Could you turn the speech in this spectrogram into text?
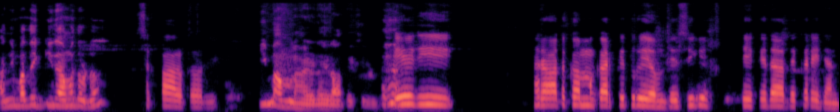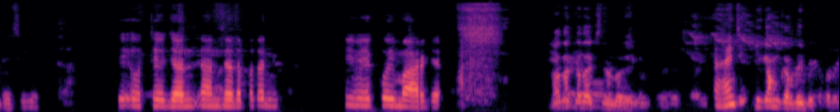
ਹਾਂਜੀ ਮਾਤਾ ਜੀ, ਕੀ ਨਾਮ ਹੈ ਤੁਹਾਡਾ? ਸੁਖਪਾਲ ਕੌਰ ਜੀ। ਕੀ ਮਾਮਲਾ ਹੋਇਆ ਜਿਹੜਾ ਇਹ ਰਾਤ ਐਕਸੀਡੈਂਟ ਇਹ ਜੀ ਰਾਤ ਕੰਮ ਕਰਕੇ ਤੁਰੇ ਆਉਂਦੇ ਸੀਗੇ ਠੇਕੇਦਾਰ ਦੇ ਘਰੇ ਜਾਂਦੇ ਸੀਗੇ। ਤੇ ਉੱਥੇ ਜਾਂਦੇ ਦਾ ਪਤਾ ਨਹੀਂ ਕਿਵੇਂ ਕੋਈ ਮਾਰ ਗਿਆ। ਕਾਹਦਾ ਕਦਾ ਐਕਸੀਡੈਂਟ ਹੋਇਆ ਗੱਲ ਹਾਂਜੀ। ਕੀ ਕੰਮ ਕਰਦੇ ਬੇਟੇ ਤੁਹਾਡੇ?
